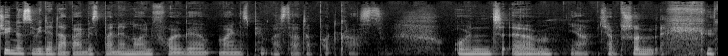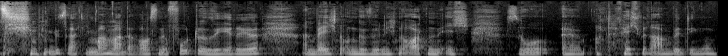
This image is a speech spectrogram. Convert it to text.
Schön, dass du wieder dabei bist bei einer neuen Folge meines Pimp My Startup Podcasts. Und ähm, ja, ich habe schon jemand gesagt, ich mache mal daraus eine Fotoserie, an welchen ungewöhnlichen Orten ich so äh, unter welchen Rahmenbedingungen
